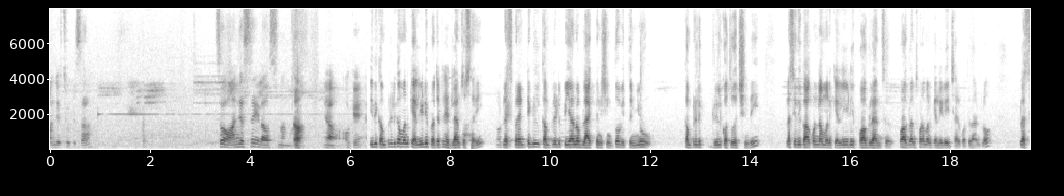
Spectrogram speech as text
ఆన్ చేసి చూపిస్తారా సో ఆన్ చేస్తే ఇలా వస్తుంది యా ఓకే. ఇది కంప్లీట్గా మనకి ఎల్ఈడి ప్రొజెక్టర్ హెడ్ ల్యాంప్స్ వస్తాయి. Plus front grill complete piano black ఫినిషింగ్తో విత్ న్యూ కంప్లీట్ గ్రిల్ కొత్తది వచ్చింది. ప్లస్ ఇది కాకుండా మనకి LED fog lamps fog lamps కూడా మనకి ఎల్ఈడి ఇచ్చారు కొత్త దాంట్లో. ప్లస్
